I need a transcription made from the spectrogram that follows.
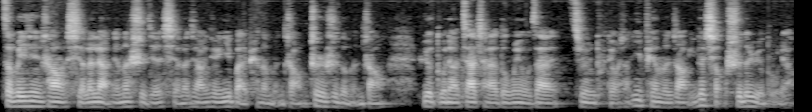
在微信上写了两年的时间，写了将近一百篇的文章，正式的文章，阅读量加起来都没有在今日头条上一篇文章一个小时的阅读量。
